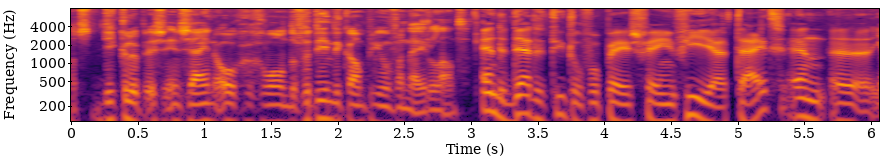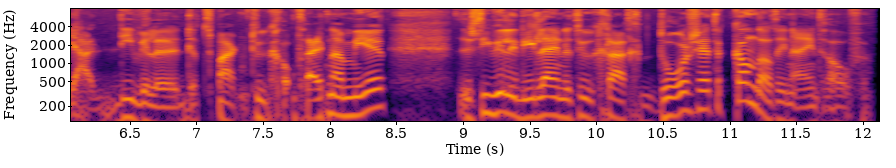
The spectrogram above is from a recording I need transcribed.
Want die club is in zijn ogen gewoon de verdiende kampioen van Nederland. En de derde titel voor PSV in vier jaar tijd. En uh, ja, die willen, dat smaakt natuurlijk altijd naar meer. Dus die willen die lijn natuurlijk graag doorzetten. Kan dat in Eindhoven?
